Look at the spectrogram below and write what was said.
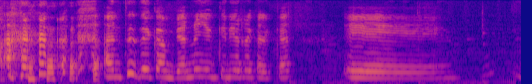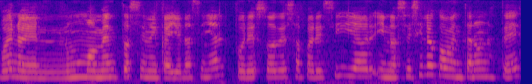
antes de cambiarnos yo quería recalcar, eh, bueno, en un momento se me cayó la señal, por eso desaparecí y, ahora, y no sé si lo comentaron ustedes,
